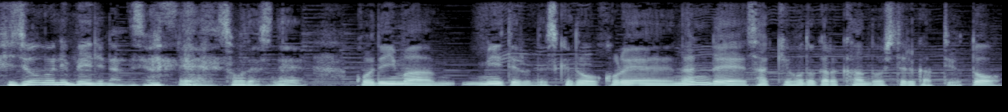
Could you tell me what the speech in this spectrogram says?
非常に便利なんですよね。えーそうですね。これで今見えてるんですけど、これなんで先ほどから感動してるかっていうと、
